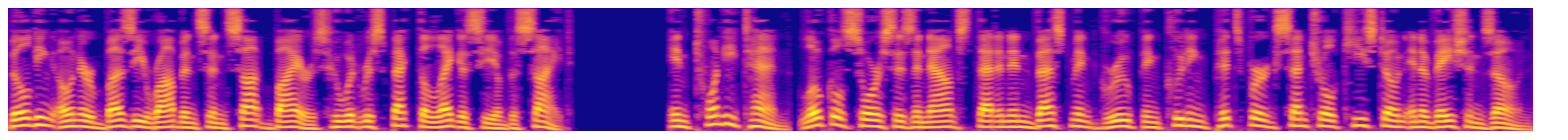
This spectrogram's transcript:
building owner Buzzy Robinson sought buyers who would respect the legacy of the site. In 2010, local sources announced that an investment group including Pittsburgh Central Keystone Innovation Zone,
